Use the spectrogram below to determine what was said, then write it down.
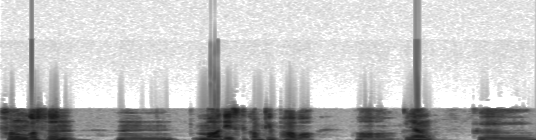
푸는 것은 음, modest computing power, 어, 그냥 그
